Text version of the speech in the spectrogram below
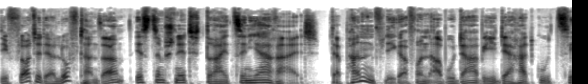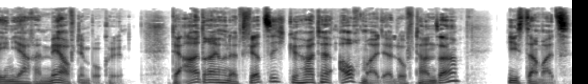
die Flotte der Lufthansa ist im Schnitt 13 Jahre alt. Der Pannenflieger von Abu Dhabi, der hat gut 10 Jahre mehr auf dem Buckel. Der A340 gehörte auch mal der Lufthansa, hieß damals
